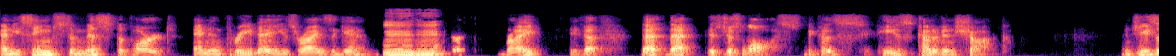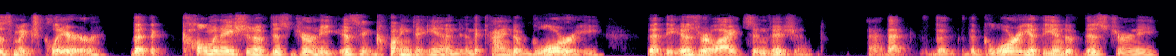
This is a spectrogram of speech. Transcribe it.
and he seems to miss the part and in three days rise again. Mm-hmm. Right? That, that, that is just loss because he's kind of in shock. And Jesus makes clear that the culmination of this journey isn't going to end in the kind of glory that the Israelites envisioned. Uh, that the, the glory at the end of this journey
